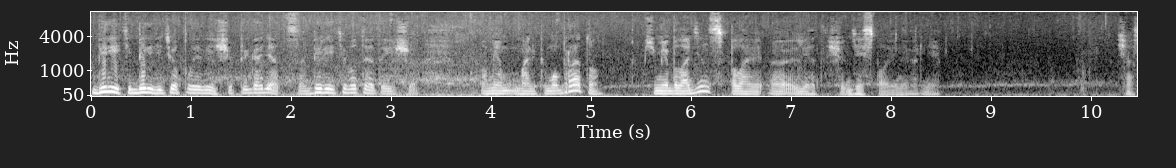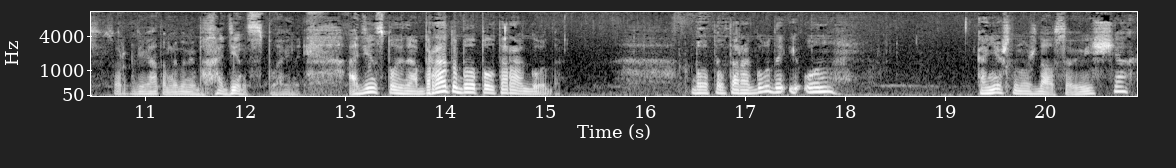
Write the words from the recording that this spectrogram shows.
берите, берите теплые вещи, пригодятся, берите вот это еще. У меня маленькому брату, общем, мне было 11 э, лет, еще 10 с половиной, вернее. Сейчас, в 49 году мне было 11 с половиной. 11 с половиной, а брату было полтора года. Было полтора года, и он, конечно, нуждался в вещах,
